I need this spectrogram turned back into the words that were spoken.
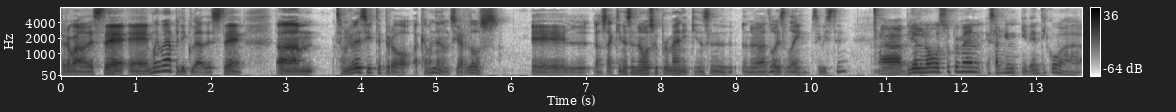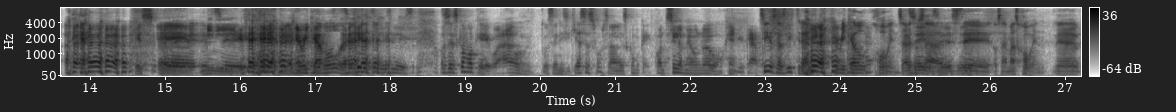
pero bueno, este, eh, muy buena película. De este, um, se me olvidó decirte, pero acaban de anunciar los, el, o sea, quién es el nuevo Superman y quién es el- la nueva Lois Lane. ¿Sí viste? Ah, vi el nuevo Superman, es alguien idéntico a. Es eh, Eh, mini sí. Henry Cavill. Sí, sí. O sea, es como que, wow. O sea, ni siquiera se esforzaron. Es como que, consígame un nuevo Henry Cavill. Sí, o sea, es literal Henry Cavill joven, ¿sabes? o sea, este, o sea, más joven. Eh,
